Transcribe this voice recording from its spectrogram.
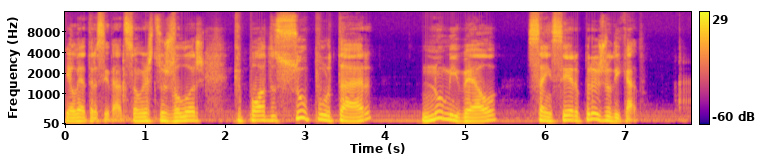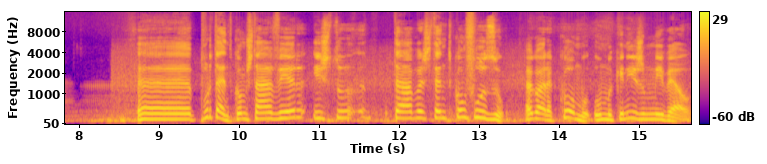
Eletricidade. São estes os valores que pode suportar no MIBEL sem ser prejudicado. Uh, portanto, como está a ver, isto está bastante confuso. Agora, como o mecanismo nível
